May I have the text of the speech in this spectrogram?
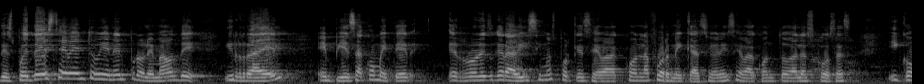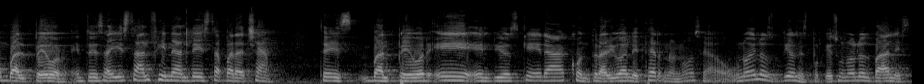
después de este evento viene el problema donde Israel empieza a cometer errores gravísimos porque se va con la fornicación y se va con todas las cosas y con Valpeor. Entonces ahí está al final de esta paracha. Entonces, Valpeor, eh, el dios que era contrario al Eterno, ¿no? O sea, uno de los dioses, porque es uno de los Baales.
